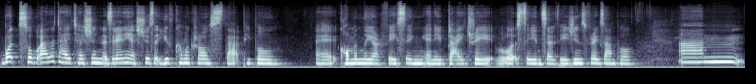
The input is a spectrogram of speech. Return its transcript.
what? So as a dietitian, is there any issues that you've come across that people uh, commonly are facing? Any dietary, let's say in South Asians, for example. Um,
